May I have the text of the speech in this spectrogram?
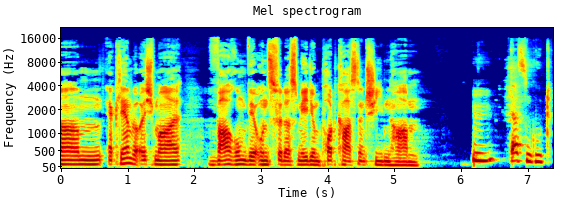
ähm, erklären wir euch mal, warum wir uns für das Medium Podcast entschieden haben. Mhm. Das ist ein gut,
